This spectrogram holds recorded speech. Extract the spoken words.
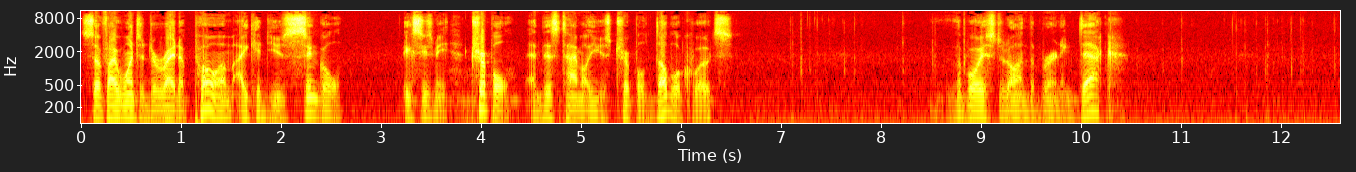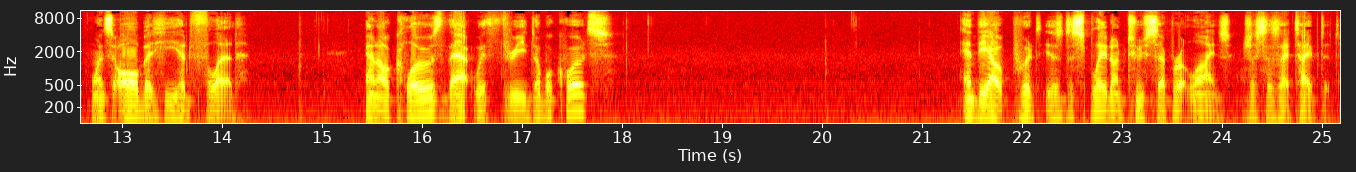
So if I wanted to write a poem, I could use single, excuse me, triple, and this time I'll use triple double quotes. The boy stood on the burning deck once all but he had fled. And I'll close that with three double quotes. And the output is displayed on two separate lines, just as I typed it.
